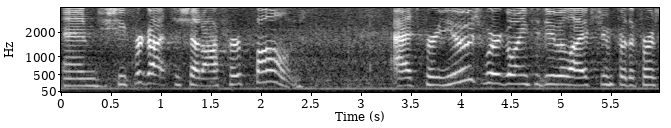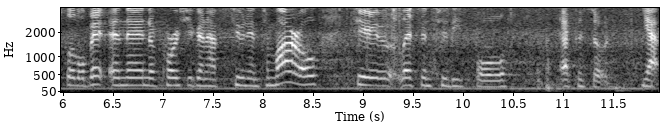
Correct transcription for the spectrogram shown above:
and she forgot to shut off her phone. As per usual, we're going to do a live stream for the first little bit, and then, of course, you're going to have to tune in tomorrow to listen to the full episode. Yeah.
